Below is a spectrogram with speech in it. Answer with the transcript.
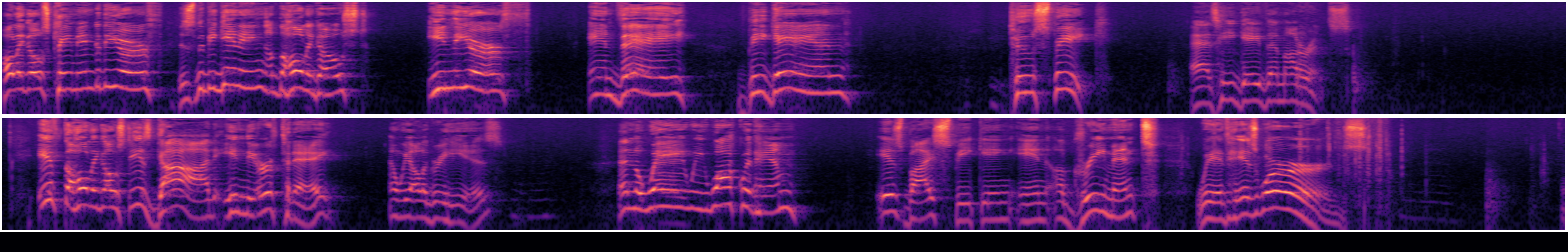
Holy Ghost came into the earth this is the beginning of the Holy Ghost in the earth and they began to speak as he gave them utterance. If the Holy Ghost is God in the earth today and we all agree he is and the way we walk with him is by speaking in agreement with his words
